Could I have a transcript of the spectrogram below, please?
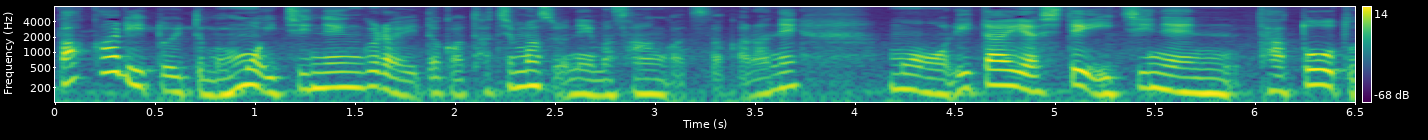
ばかりといってももう1年ぐらいだから経ちますよね。今3月だからね。もうリタイアして1年経とうと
